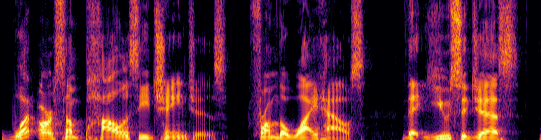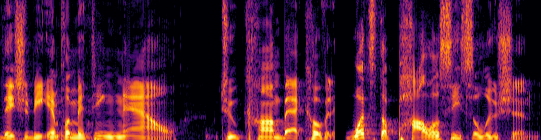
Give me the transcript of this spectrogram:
What are some policy changes from the White House that you suggest they should be implementing now to combat COVID? What's the policy solution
